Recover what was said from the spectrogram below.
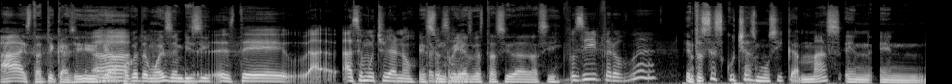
Ah, estática, sí. Ajá. ¿A poco te mueves en bici? Este, hace mucho ya no. Es un sí. riesgo esta ciudad así. Pues sí, pero... eh. Entonces escuchas música más en, en,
